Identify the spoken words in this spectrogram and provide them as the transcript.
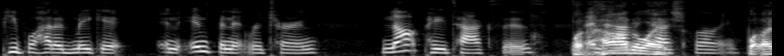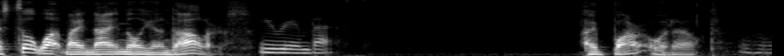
people how to make it an infinite return, not pay taxes, But and have it I? cash flowing. But I still want my $9 million. You reinvest. I borrow it out. Mm-hmm.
